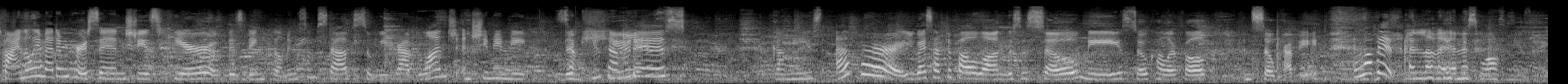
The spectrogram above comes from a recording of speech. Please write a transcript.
Finally met in person. She's here visiting, filming some stuff, so we grabbed lunch and she made me the cutest gummies ever. You guys have to follow along. This is so me, so colorful, and so preppy. I love it. I love it. And this wall's amazing.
